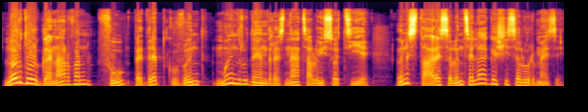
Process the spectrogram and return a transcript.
Lordul Glenarvan fu, pe drept cuvânt, mândru de îndrăzneața lui soție, în stare să-l înțeleagă și să-l urmeze.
